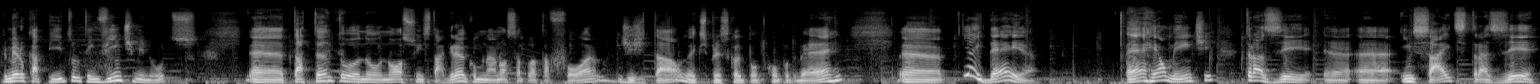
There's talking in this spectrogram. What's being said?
primeiro capítulo, tem 20 minutos. É, tá tanto no nosso Instagram como na nossa plataforma digital, no expressclub.com.br. É, e a ideia é realmente trazer é, é, insights, trazer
